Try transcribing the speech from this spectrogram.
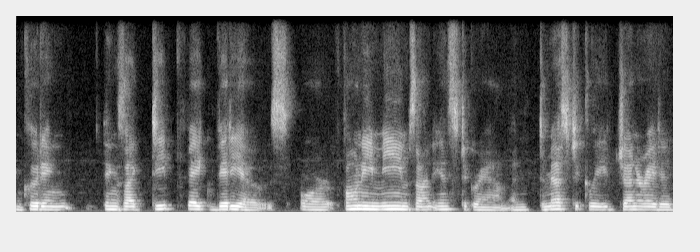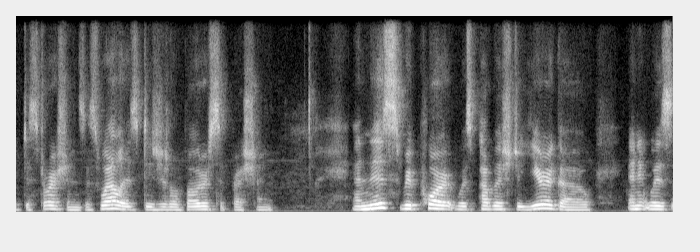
including things like deep fake videos or phony memes on Instagram and domestically generated distortions, as well as digital voter suppression. And this report was published a year ago, and it was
